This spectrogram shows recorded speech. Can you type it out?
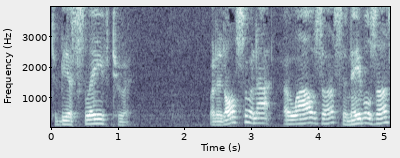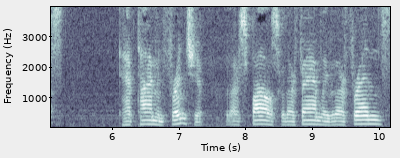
to be a slave to it. But it also not allows us, enables us to have time in friendship with our spouse, with our family, with our friends,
